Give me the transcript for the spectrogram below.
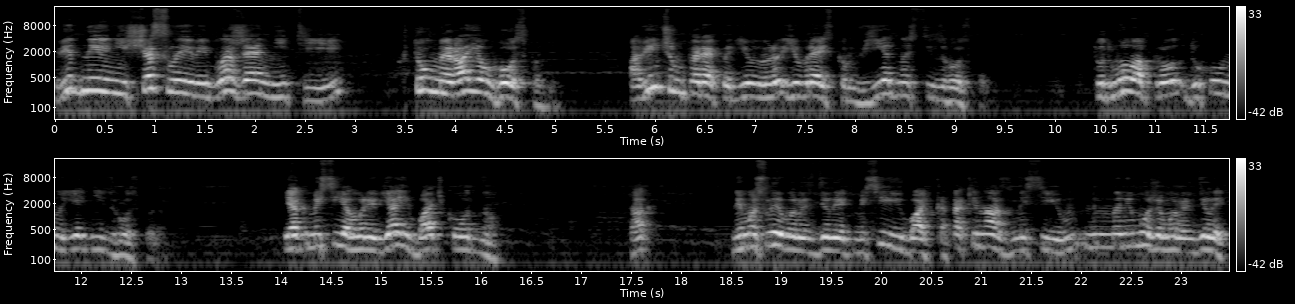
Віднині щасливі, блаженні ті, хто вмирає в Господі. А в іншому перекладі єврейському в єдності з Господом. Тут мова про духовну єдність з Господом. Як Месія говорив, я і батько одно. Так? Неможливо розділити Месію і батька, так і нас з Месією. Ми не можемо розділити.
